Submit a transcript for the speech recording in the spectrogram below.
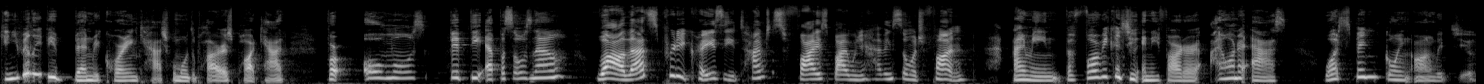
can you really you've been recording Cashflow Multipliers podcast for almost 50 episodes now? Wow, that's pretty crazy. Time just flies by when you're having so much fun. I mean, before we continue any farther, I want to ask What's been going on with you?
